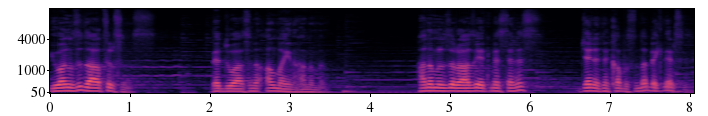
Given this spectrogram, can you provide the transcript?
Yuvanızı dağıtırsınız. Bedduasını almayın hanımın. Hanımınızı razı etmezseniz cennetin kapısında bekler sizi.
